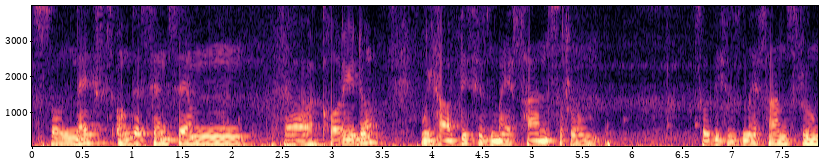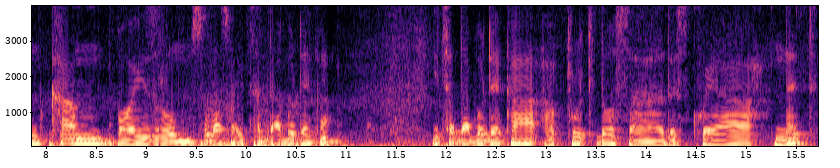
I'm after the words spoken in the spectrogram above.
So next on the same same uh, corridor we have this is my son's room. So this is my son's room come boys room. So that's why it's a double decker it's a double decker. I put those uh, the square net.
